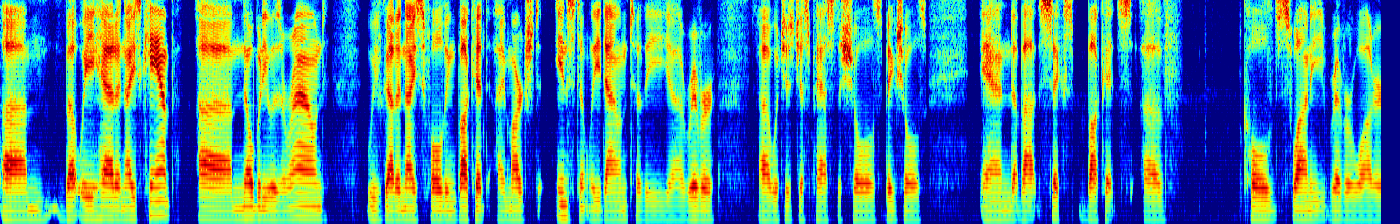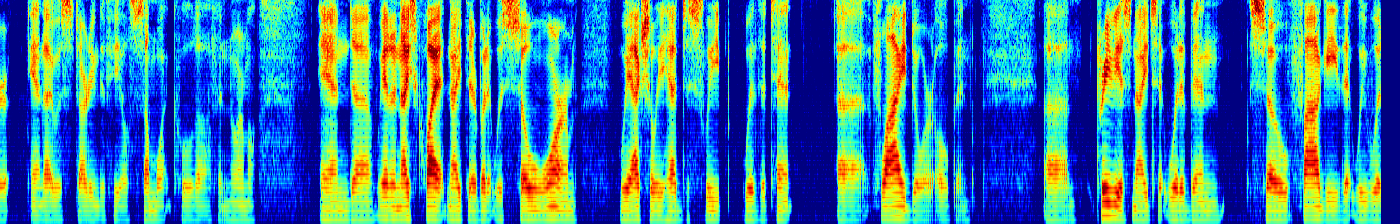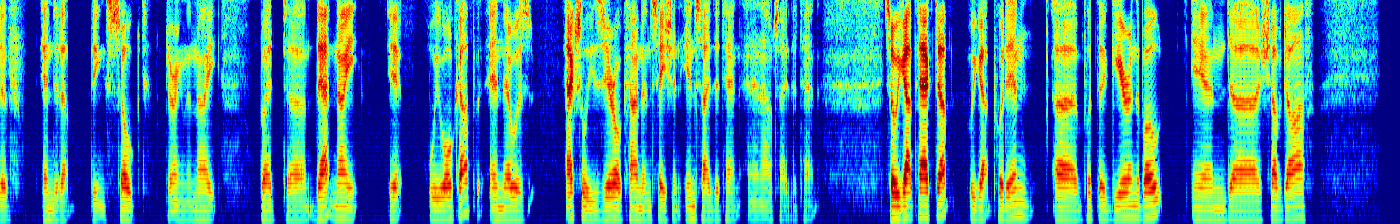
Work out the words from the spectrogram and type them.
Um, but we had a nice camp. Um, nobody was around. We've got a nice folding bucket. I marched instantly down to the uh, river, uh, which is just past the shoals, big shoals, and about six buckets of cold Suwannee River water. And I was starting to feel somewhat cooled off and normal. And uh, we had a nice quiet night there, but it was so warm, we actually had to sleep with the tent uh, fly door open uh, previous nights it would have been so foggy that we would have ended up being soaked during the night. But uh, that night, it we woke up and there was actually zero condensation inside the tent and outside the tent. So we got packed up, we got put in, uh, put the gear in the boat, and uh, shoved off.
